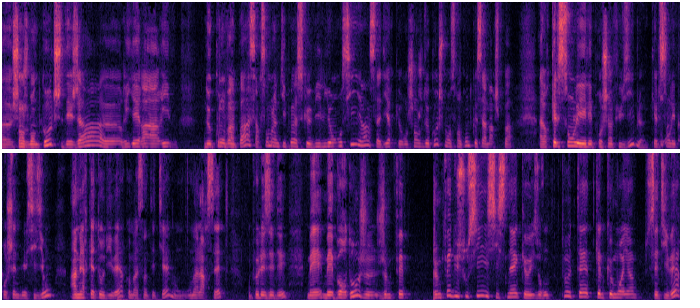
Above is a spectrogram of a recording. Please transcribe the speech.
Euh, changement de coach déjà, euh, Riera arrive, ne convainc pas, ça ressemble un petit peu à ce que vit aussi, hein, c'est-à-dire qu'on change de coach, mais on se rend compte que ça marche pas. Alors quels sont les, prochains fusibles? Quelles sont les prochaines décisions? Un mercato d'hiver comme à Saint-Etienne, on a la recette, on peut les aider. Mais, mais Bordeaux, je, je me fais, je me fais du souci, si ce n'est qu'ils auront peut-être quelques moyens cet hiver,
